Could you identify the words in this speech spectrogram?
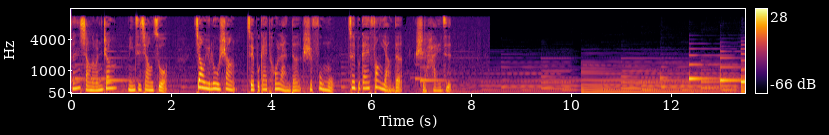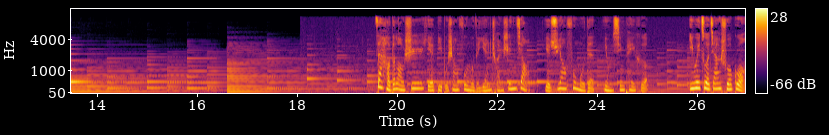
分享的文章名字叫做《教育路上最不该偷懒的是父母，最不该放养的是孩子》。再好的老师也比不上父母的言传身教，也需要父母的用心配合。一位作家说过：“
